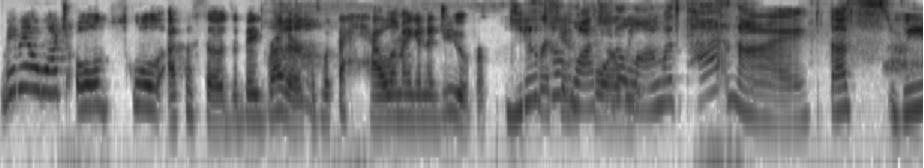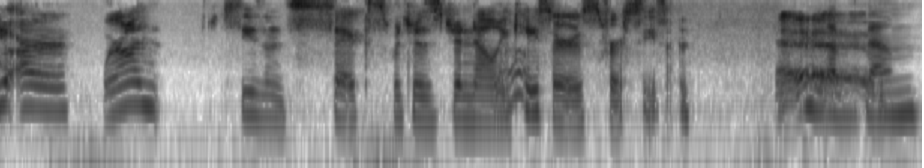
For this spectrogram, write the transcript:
maybe I'll watch old school episodes of Big Brother because what the hell am I going to do for? You frickin' can watch four it weeks? along with Pat and I. That's we are we're on season six, which is Janelle and Oh. Kaysar's first season, Oh. love them.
